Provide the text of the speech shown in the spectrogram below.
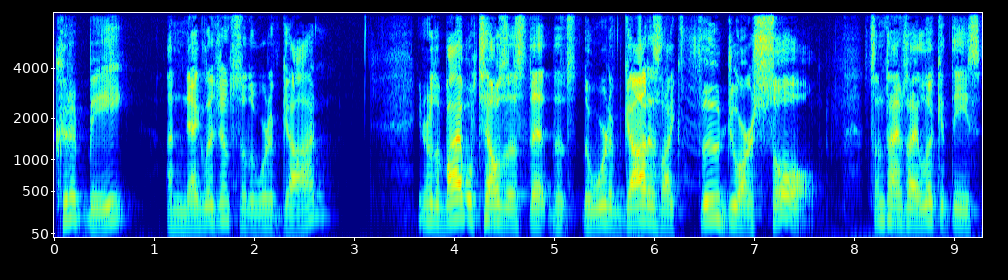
Could it be a negligence of the word of God? You know, the Bible tells us that the, the word of God is like food to our soul. Sometimes I look at these,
